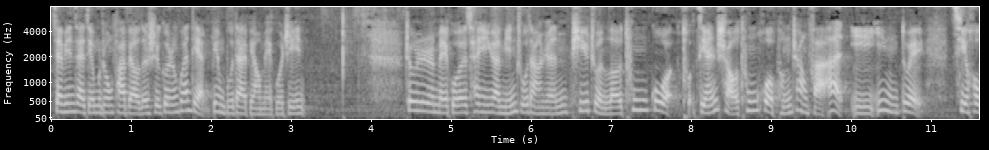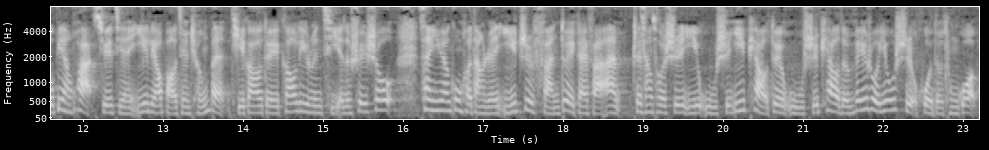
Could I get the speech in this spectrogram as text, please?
嘉宾在节目中发表的是个人观点，并不代表美国之音。周日，美国参议院民主党人批准了通过减少通货膨胀法案，以应对气候变化、削减医疗保健成本、提高对高利润企业的税收。参议院共和党人一致反对该法案。这项措施以五十一票对五十票的微弱优势获得通过。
